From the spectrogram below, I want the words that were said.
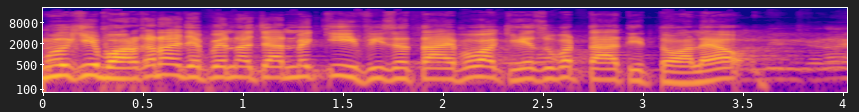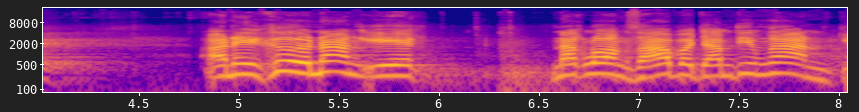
มือคีย์บอร์ดก็น่าจะเป็นอาจารย์แม็กกี้ฟรีสไตล์เพราะว่าเกสุภัตตาติดต่อแล้ว อันนี้คือนางเอกนักร้องสาวประจำทีมงาน เก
